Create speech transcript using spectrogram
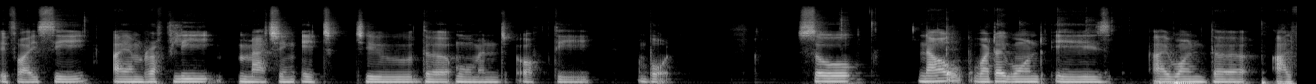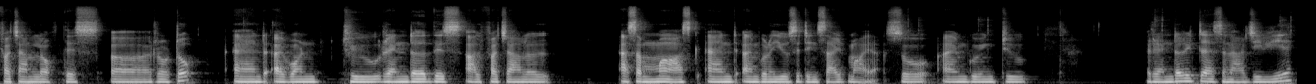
if I see, I am roughly matching it to the moment of the board. So now what I want is I want the alpha channel of this uh, roto and I want to render this alpha channel as a mask and I'm going to use it inside Maya. So I'm going to render it as an RGBA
